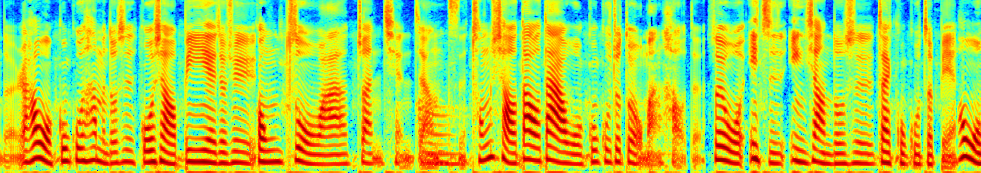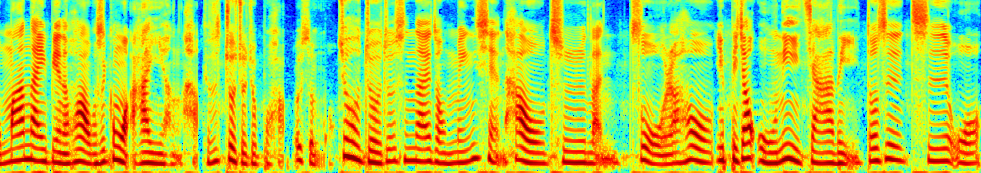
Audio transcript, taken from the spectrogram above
的。然后我姑姑他们都是国小毕业就去工作啊，赚钱这样子。从小到大，我姑姑就对我蛮好的，所以我一直印象都是在姑姑这边。然后我妈那一边的话，我是跟我阿姨很好，可是舅舅就不好。为什么？舅舅就是那一种明显好吃懒做，然后也比较忤逆家里，都是吃我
